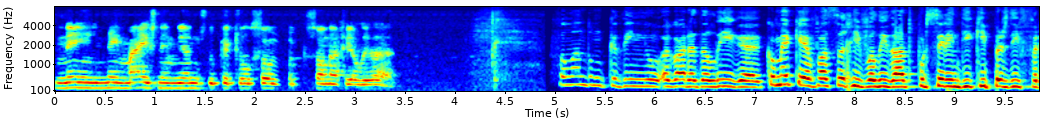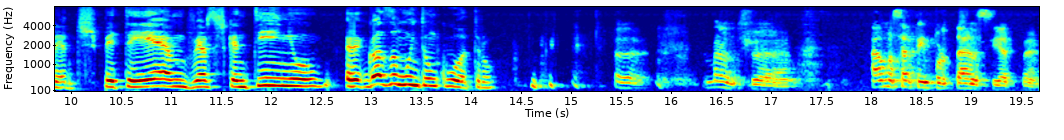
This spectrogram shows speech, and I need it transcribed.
nem, nem mais nem menos do que aquilo são, que são na realidade. Falando um bocadinho agora da Liga, como é que é a vossa rivalidade por serem de equipas diferentes? PTM versus Cantinho, eh, gozam muito um com o outro. Uh, pronto, uh, há uma certa importância pá,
